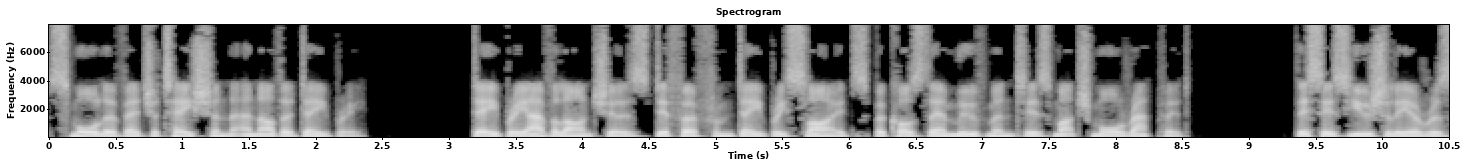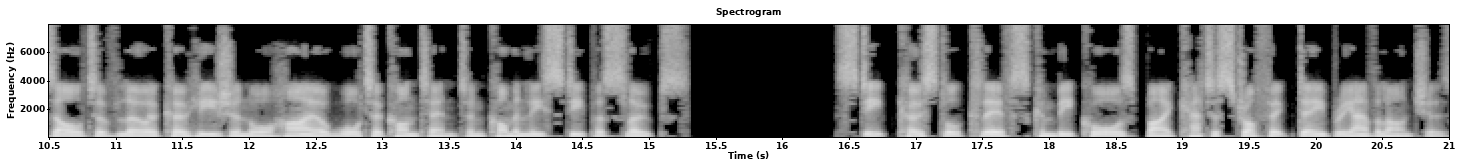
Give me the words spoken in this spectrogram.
smaller vegetation and other debris. Debris avalanches differ from debris slides because their movement is much more rapid. This is usually a result of lower cohesion or higher water content and commonly steeper slopes. Steep coastal cliffs can be caused by catastrophic debris avalanches.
